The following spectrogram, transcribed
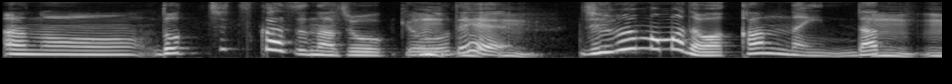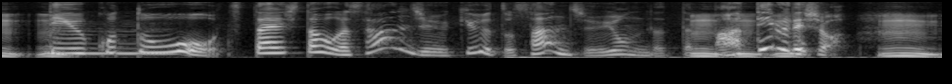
あのーどっちつかずな状況で、自分もまだ分かんないんだっってていうことをお伝えした方が39と34だったらうん待てるでしょ、うん。うん。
